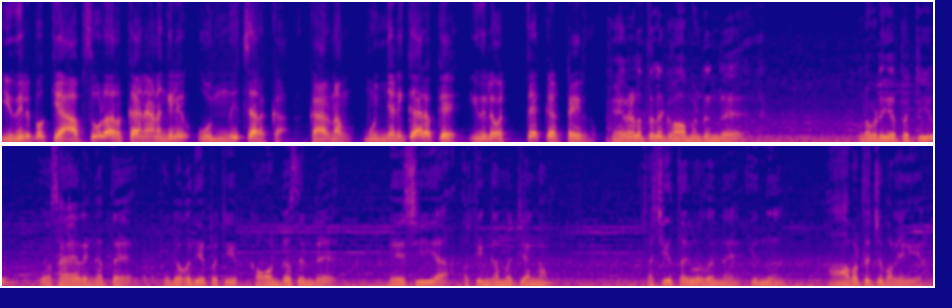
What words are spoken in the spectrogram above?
ഇതിലിപ്പോൾ ക്യാപ്സൂൾ ഇറക്കാനാണെങ്കിൽ ഒന്നിച്ചിറക്കാം. കാരണം മുന്നണിക്കാരൊക്കെ ഇതിൽ ഒറ്റ കെട്ടായിരുന്നു. കേരളത്തിലെ ഗവൺമെന്റിന്റെ നടപടിയെപ്പറ്റിയും വ്യവസായ രംഗത്തെ പുരോഗതിയെ പറ്റിയും കോൺഗ്രസിന്റെ ദേശീയ വർക്കിംഗ് കമ്മിറ്റി അംഗം ശശി തരൂർ തന്നെ ഇന്ന് ആവർത്തിച്ചു പറയുകയാണ്.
